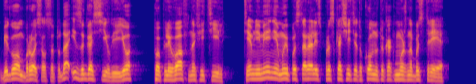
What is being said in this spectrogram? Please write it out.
бегом бросился туда и загасил ее, поплевав на фитиль. Тем не менее, мы постарались проскочить эту комнату как можно быстрее.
